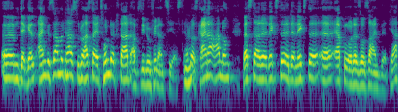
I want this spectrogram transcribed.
ähm, der Geld eingesammelt hast und du hast da jetzt 100 Startups, die du finanzierst. Ja? Hm. Du hast keine Ahnung, was da der nächste, der nächste nächste äh, Apple oder so sein wird. Ja,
